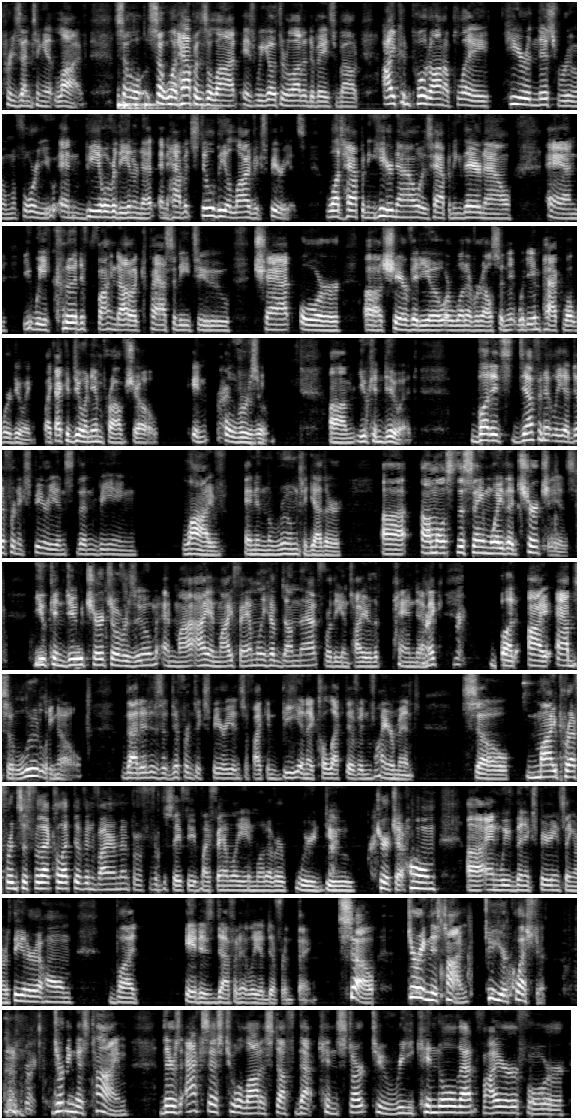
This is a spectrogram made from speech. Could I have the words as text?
presenting it live. So so what happens a lot is we go through a lot of debates about I could put on a play here in this room for you and be over the internet and have it still be a live experience. What's happening here now is happening there now and we could find out a capacity to chat or uh, share video or whatever else and it would impact what we're doing. Like I could do an improv show in Right. over Zoom. Um, you can do it but it's definitely a different experience than being live and in the room together uh, almost the same way that church is you can do church over zoom and my i and my family have done that for the entire the pandemic Right, right. but i absolutely know that it is a different experience if i can be in a collective environment so my preference is for that collective environment, but for the safety of my family and whatever we do. Church at home, uh, and we've been experiencing our theater at home, but it is definitely a different thing. So during this time, to your question, Right. during this time, there's access to a lot of stuff that can start to rekindle that fire for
